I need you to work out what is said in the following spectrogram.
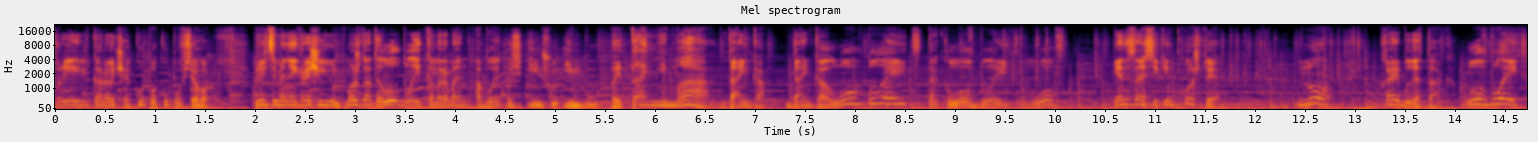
дриль, коротше, купа, купа всього. В принципі, найкращий юніт. Може дати ловблейд камерамен або якусь іншу імбу. Питань нема. Данька. Данька, ловблейд, так ловблейд. Лов. Я не знаю, скільки він коштує. Ну, хай буде так. Ловблейд,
